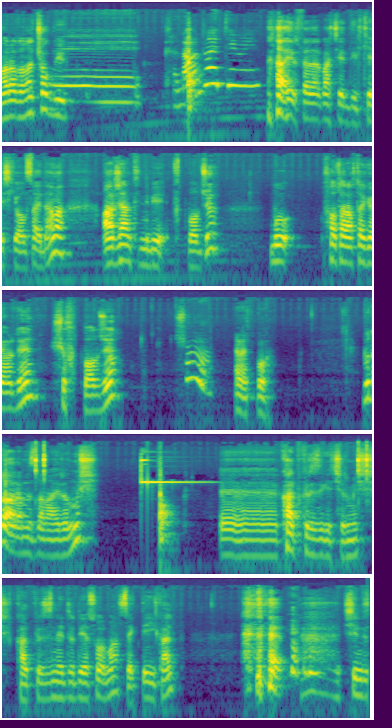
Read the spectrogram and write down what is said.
Maradona çok büyük. Ee, Fenerbahçe mi? Hayır Fenerbahçe değil keşke olsaydı ama Arjantinli bir futbolcu. Bu fotoğrafta gördüğün şu futbolcu. Şu mu? Evet bu. Bu da aramızdan ayrılmış. Ee, kalp krizi geçirmiş. Kalp krizi nedir diye sorma. Sekte iyi kalp. Şimdi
